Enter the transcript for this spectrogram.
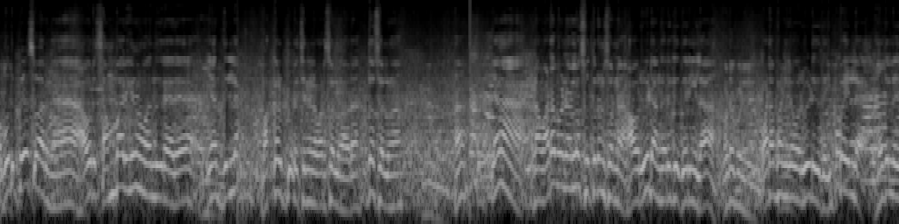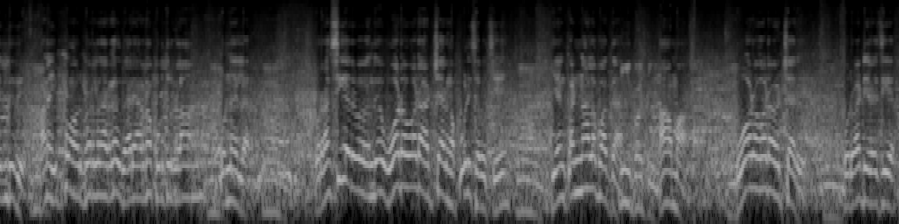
அவர் பேசுவாருங்க. அவர் சம்பாதிக்கணும் வந்துக்கிறாரு. ஏன் தில்ல? மக்கள் பிரச்சனையில் வர சொல்லுங்க அவரை. சுத்த சொல்லுங்க? ஏங்க நான் வடபழனியெல்லாம் சுத்துறேன்னு சொன்னேன். அவர் வீடு அங்கே இருக்குது தெரியுங்களா? வடபழனி வடபழனியில் ஒரு வீடு இருக்குது. இப்போ இல்லை. முதல்ல இருந்தது. ஆனால் இப்போ அவர் பேரில் தான் இருக்காது. வேற யாருன்னா கொடுத்துருக்கலாம். ஒன்றும் இல்லை. ஒரு ரசிகர் வந்து ஓட ஓட அடிச்சாருங்க போலீஸை வச்சு. என் கண்ணால் பார்த்தேன். ஆமாம் ஓட ஓட அடிச்சாரு. ஒரு வாட்டி ரசிகர்.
